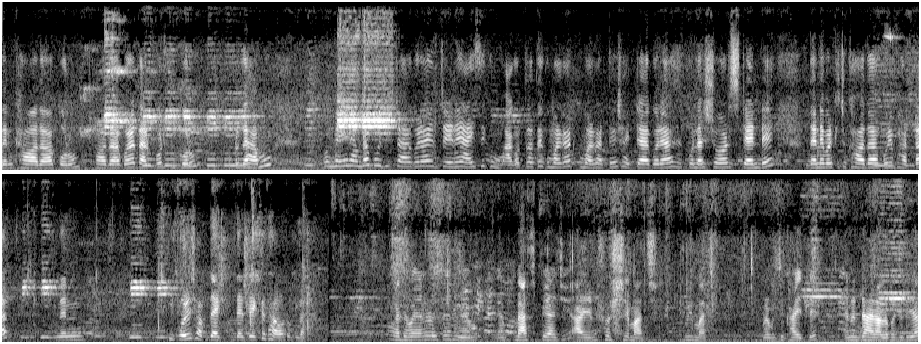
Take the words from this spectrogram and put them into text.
দেন খাওয়া দাওয়া করুম। খাওয়া দাওয়া করে তারপর কী করুম? দেখামু। মেইন আমরা পঁচিশ টাকা করে ট্রেনে আইসি আগরতলাতে কুমারঘাট কুমারঘাট থেকে ষাট টাকা করে কৈলাসহর স্ট্যান্ডে দেন এবার কিছু খাওয়া দাওয়া করি ভাতটা দেন কী করি সব দেখ দেখ- দেখতে থাকো তোমরা রয়েছে মাছ পেঁয়াজি আর এখানে সর্ষে মাছ রুই মাছ আমরা বলছি খাইতে এখানে ডাল আলু ভাজি দিয়া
